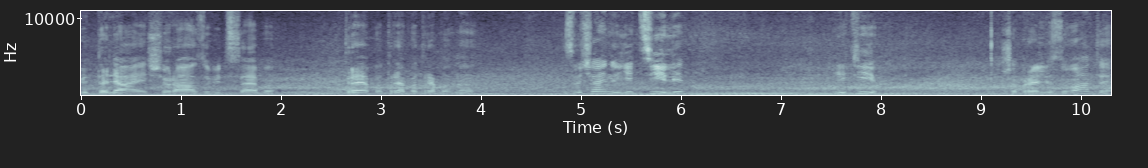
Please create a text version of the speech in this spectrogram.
віддаляє щоразу від себе. Треба, треба, треба. Ну, звичайно, є цілі, які, щоб реалізувати, е,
